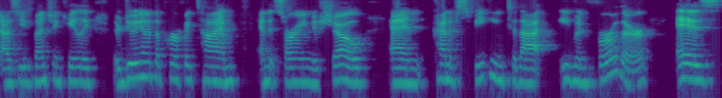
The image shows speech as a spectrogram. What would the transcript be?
as you've mentioned, Kailey, they're doing it at the perfect time, and it's starting to show. And kind of speaking to that even further is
